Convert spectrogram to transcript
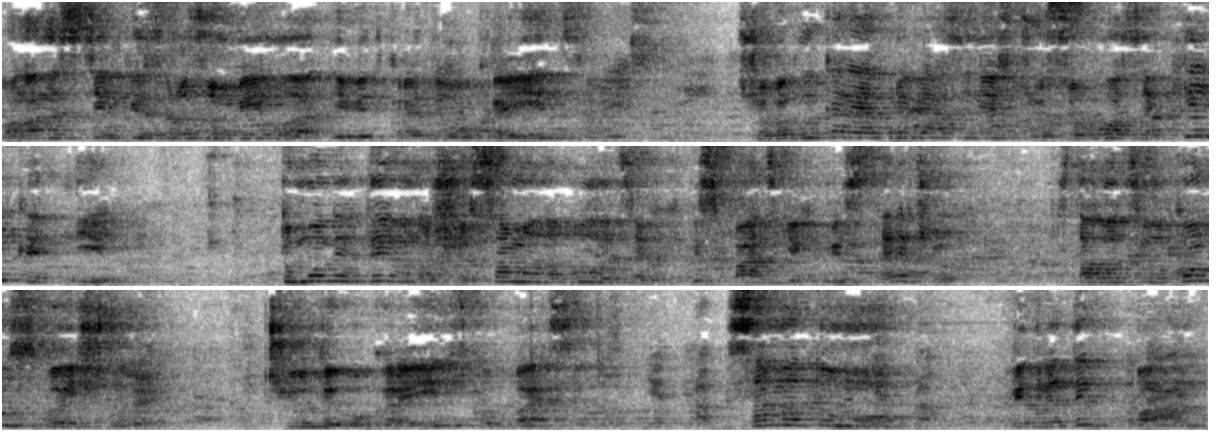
Вона настільки зрозуміла і відкрита українцеві, що викликає прив'язаність усього за кілька днів. Тому не дивно, що саме на вулицях іспанських містечок стало цілком звичним чути українську бесіду. Саме тому відрядив банк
